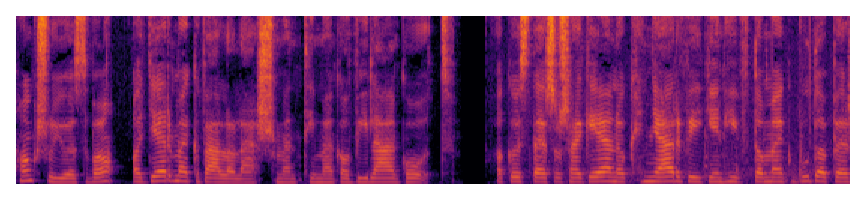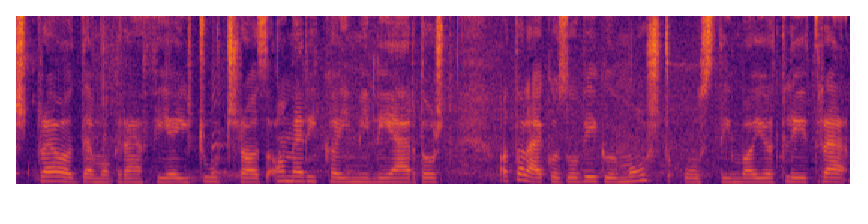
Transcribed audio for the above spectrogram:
hangsúlyozva a gyermekvállalás menti meg a világot. A köztársasági elnök nyár végén hívta meg Budapestre a demográfiai csúcsra az amerikai milliárdost. A találkozó végül most Austinba jött létre.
